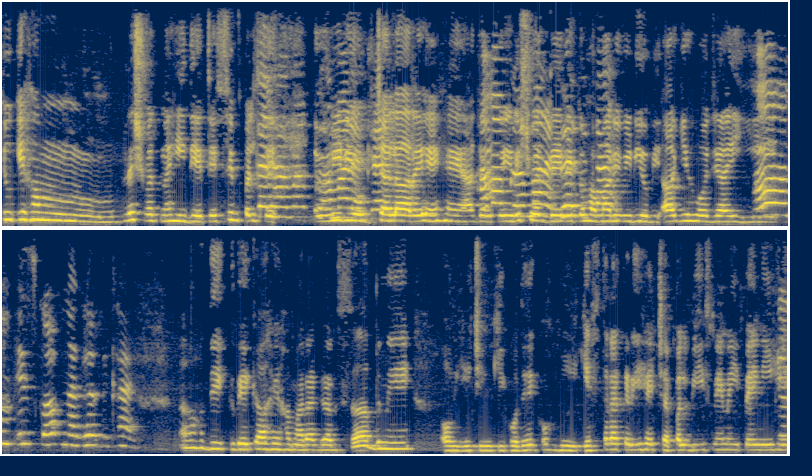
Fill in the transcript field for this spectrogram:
क्योंकि हम रिश्वत नहीं देते सिंपल से वीडियो चला रहे हैं। अगर कोई रिश्वत दे दे तो हमारी वीडियो भी आगे हो जाएगी। हम इसको अपना घर दिखाए। देख देखा है हमारा घर सबने और ये चिंकी को देखो ये किस तरह करी है चप्पल भी इसने नहीं पहनी है।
